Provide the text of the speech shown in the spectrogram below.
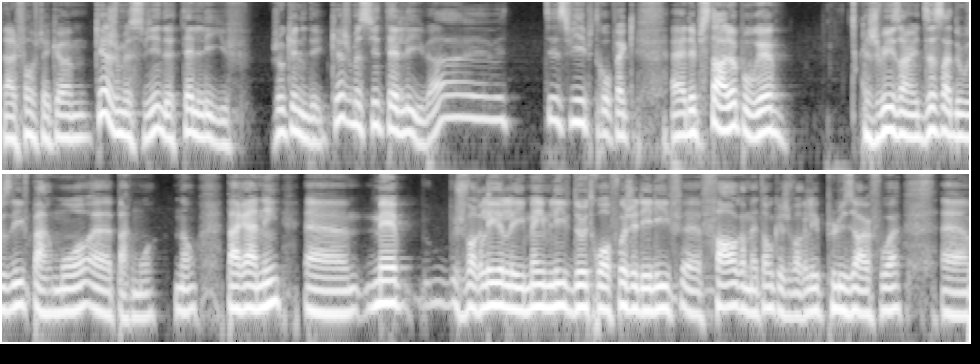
dans le fond, j'étais comme, que je me souviens de tel livre? J'ai aucune idée. Que je me souviens de tel livre? Ah, tu te souviens plus trop. Fait que euh, depuis ce temps-là, pour vrai, je vise un 10 à 12 livres par mois. Euh, par mois non, par année. Euh, mais je vais relire les mêmes livres deux, trois fois. J'ai des livres euh, forts, mettons, que je vais relire plusieurs fois. Euh,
